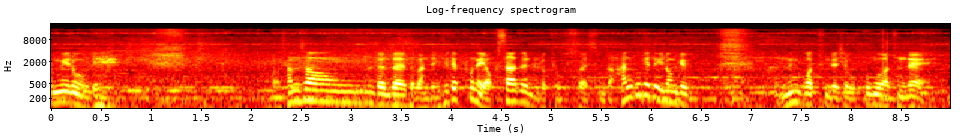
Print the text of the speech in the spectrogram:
흥미로운 게 어, 삼성전자에서 만든 휴대폰의 역사들을 이렇게 볼 수가 있습니다. 한국에도 이런 게 없는 것 같은데 제가 못본 것 같은데. 이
